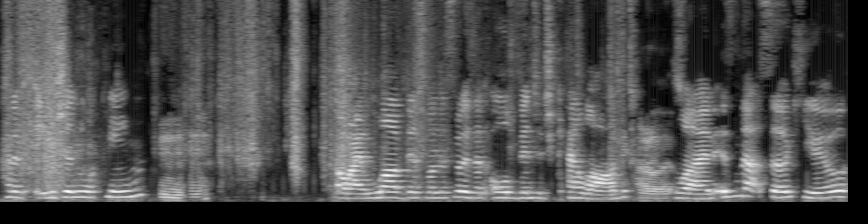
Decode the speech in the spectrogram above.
Kind of Asian looking. Mm-hmm. Oh, I love this one. This one is an old vintage Kellogg Oh, one. Isn't that so cute?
